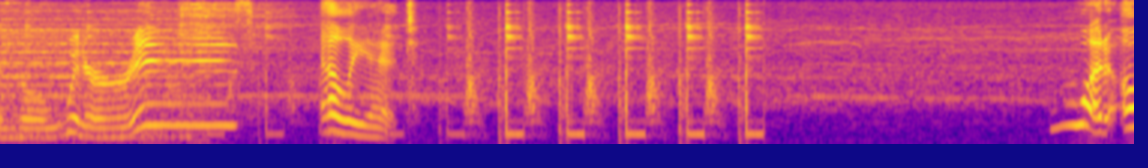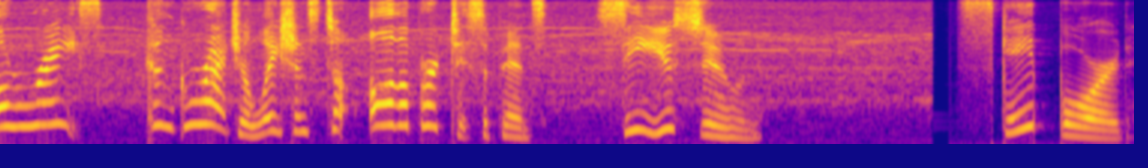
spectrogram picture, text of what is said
and the winner is... Elliot. Race! Congratulations to all the participants. See you soon. Skateboard.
